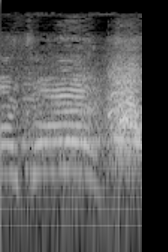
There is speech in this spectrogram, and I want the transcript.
An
